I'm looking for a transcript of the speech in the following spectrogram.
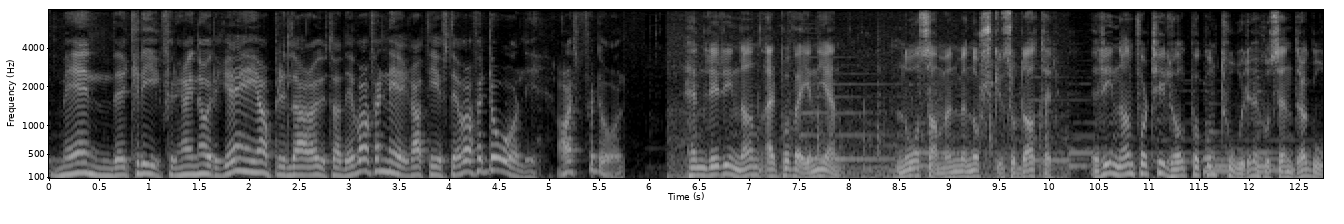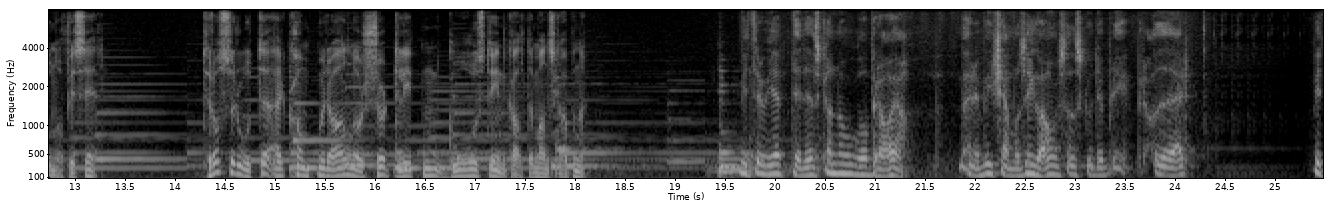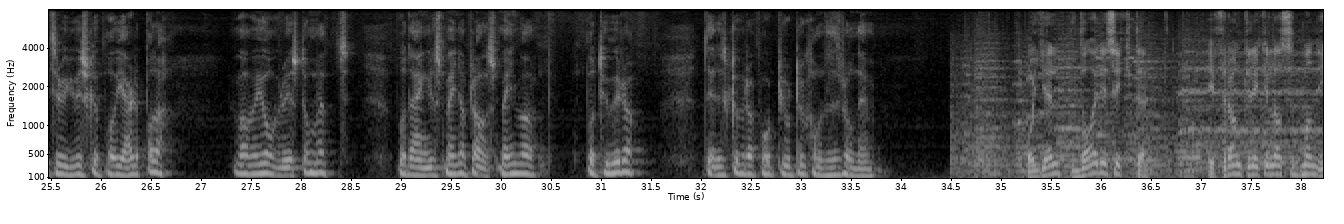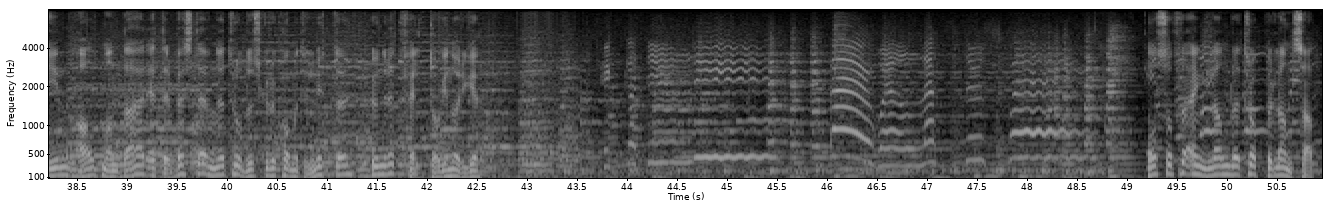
Men det krigføringa i Norge i aprildager ut av det var for negativt. Det var for dårlig. Altfor dårlig. Henry Rinnan er på veien igjen, nå sammen med norske soldater. Rinnan får tilhold på kontoret hos en dragonoffiser. Tross rotet er kampmoralen og sjøltilliten god hos de innkalte mannskapene. Vi tror at det skal nå gå bra, ja. Bare vi kommer oss i gang, så skulle det bli bra, det der. Vi trodde vi skulle få hjelp av det. Vi var vi overbevist om at både engelskmenn og franskmenn var på tur. og Dere skulle være fort gjort å komme til Trondheim. Og hjelp var i sikte. I Frankrike lastet man inn alt man der etter beste evne trodde skulle komme til nytte under et felttog i Norge. Også fra England ble tropper landsatt.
